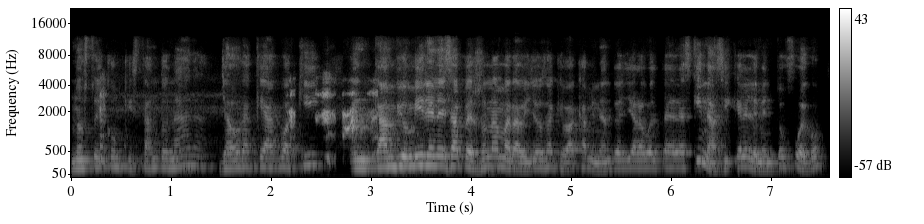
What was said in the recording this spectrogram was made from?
no estoy conquistando nada, ¿y ahora qué hago aquí? En cambio, miren esa persona maravillosa que va caminando allí a la vuelta de la esquina, así que el elemento fuego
